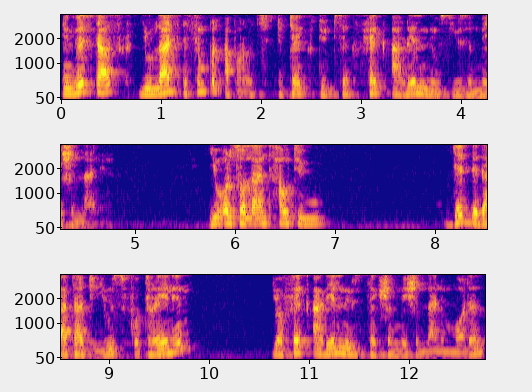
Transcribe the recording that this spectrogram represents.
in this task, you learned a simple approach to take to take fake and real news using machine learning. You also learned how to get the data to use for training your fake and real news detection machine learning model,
